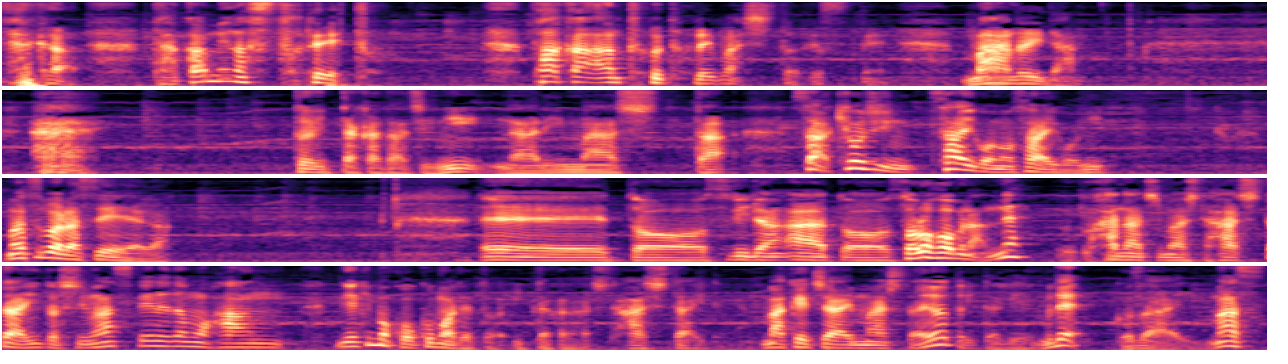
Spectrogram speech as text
たか、高めのストレート、パカーンと打たれましたですね。満塁弾。はい。といった形になりました。さあ、巨人、最後の最後に、松原聖也が、えー、っと、スリラン、あと、ソロホームランね、放ちまして8対2としますけれども、反撃もここまでといった形で8対で負けちゃいましたよといったゲームでございます。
